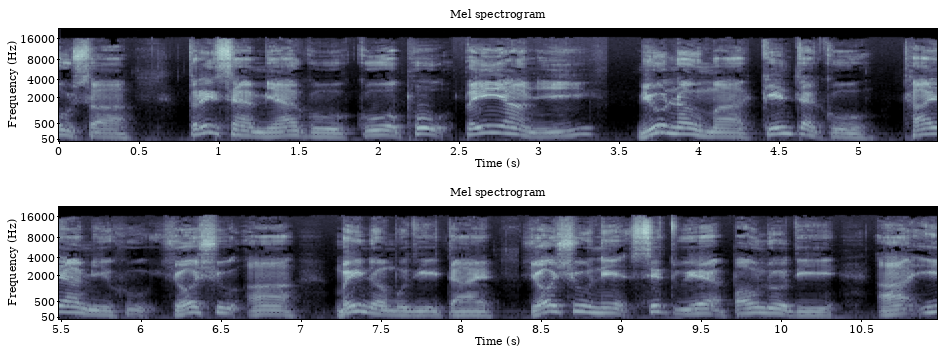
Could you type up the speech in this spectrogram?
ဥစ္စာတရိษံများကိုကိုအဖို့သိမ်းရမည်မြို့နောက်မှကင်းတက်ကို ထားရမည်ဟုယောရှုအား မိန်တော်မူသည့်အတိုင်း ယောရှုနှင့် စစ်သူရဲ့အပေါင်းတို့သည် အာဤ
